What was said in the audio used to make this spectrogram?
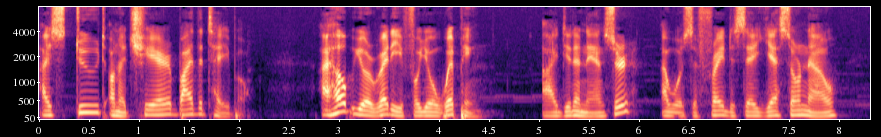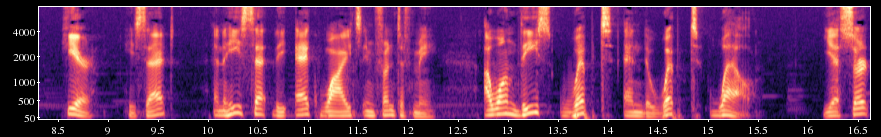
I stood on a chair by the table. I hope you're ready for your whipping. I didn't answer. I was afraid to say yes or no. Here, he said, and he set the egg whites in front of me. I want these whipped and whipped well. Yes, sir,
